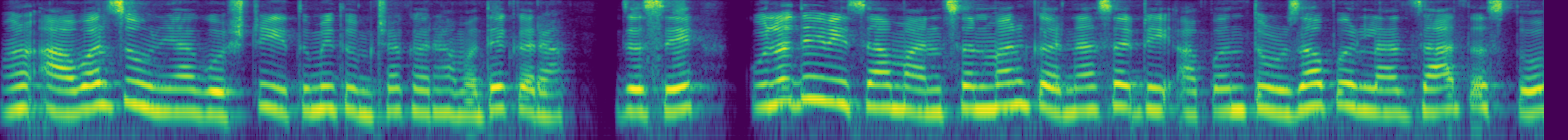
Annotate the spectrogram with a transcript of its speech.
म्हणून आवर्जून या गोष्टी तुम्ही तुमच्या घरामध्ये करा. जसे कुलदेवीचा मानसन्मान करण्यासाठी आपण तुळजापूरला जात असतो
